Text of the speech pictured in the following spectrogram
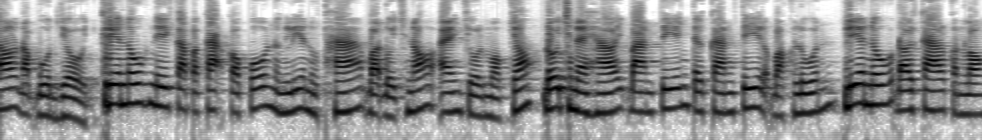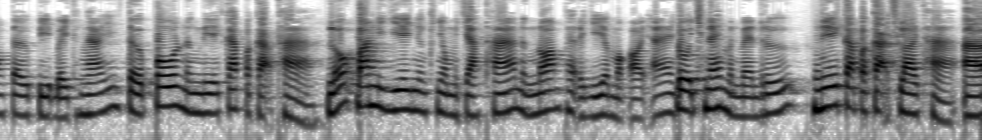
ដល់14យោជគ្រានោះនាយកបកៈក៏ពោលនឹងលានោះថាបើដូច្នោះឯងចូលមកចុះដូច្នេះហើយបានទាញទៅកាន់ទីរបស់ខ្លួន លានោះដោយកាលកន្លងទៅពី3ថ្ងៃទៅពោលនឹងនាយកបកៈថាលោកបាននិយាយនឹងខ្ញុំម្ចាស់ថានឹងនាំភរិយាមកឲ្យឯងដូច្នេះមិនមែនឬនាយកបកៈឆ្លើយថាអើ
